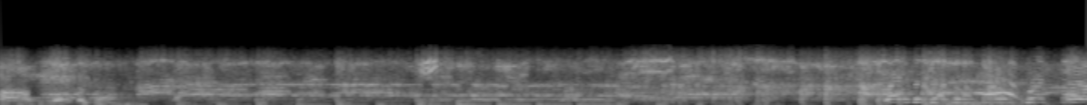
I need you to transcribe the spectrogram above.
Oh, beautiful. Ladies and gentlemen, Merry Christmas!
